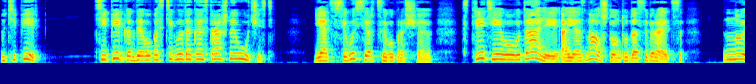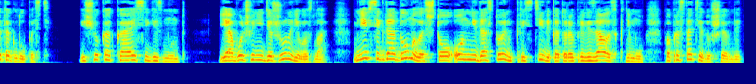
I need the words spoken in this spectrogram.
Но теперь, теперь, когда его постигла такая страшная участь, я от всего сердца его прощаю. Встреть я его в Италии, а я знал, что он туда собирается. Но это глупость. Еще какая, Сигизмунд. Я больше не держу на него зла. Мне всегда думалось, что он недостоин Кристины, которая привязалась к нему по простоте душевной,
